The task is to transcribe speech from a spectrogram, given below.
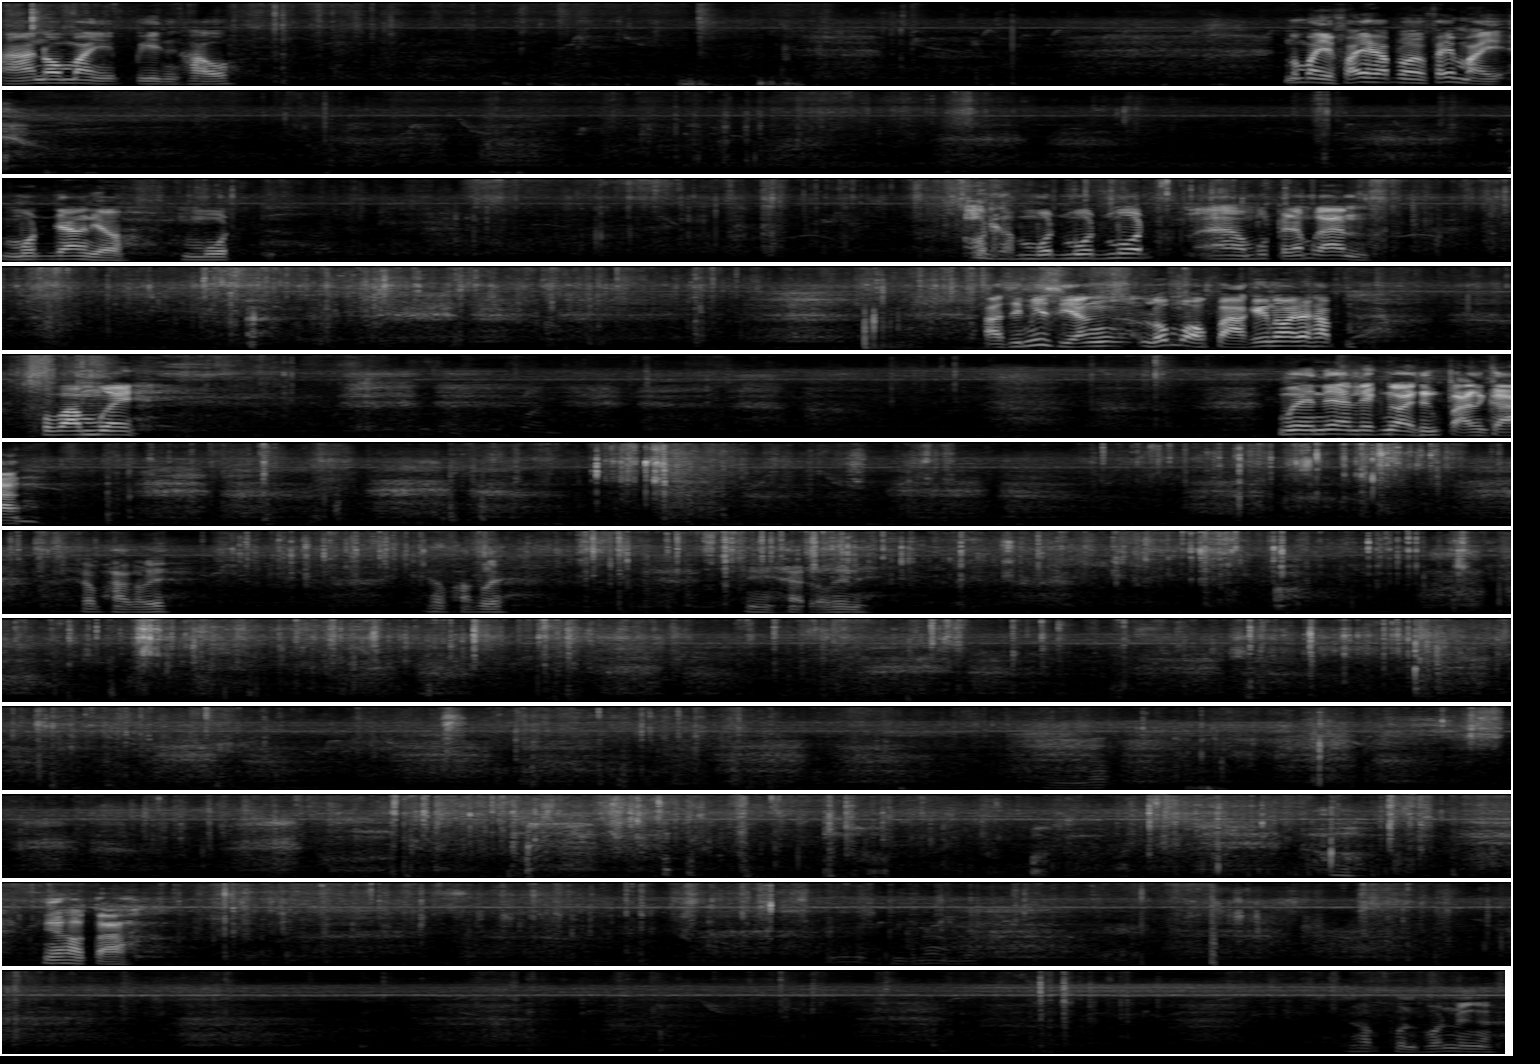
หาหน่อไม้ปีนเขาหน้ำไม้ไฟครับหน้ำไม้ไฟใหม่หมดย่างเดียวหมดหมดครับหมดหมดหมดอ้าวหมดไปน้ำกัน อาจจะมีเสียงล้มออกปากเล็กน้อยนะครับเพราะว่าเมื่อยเมื่อยแน่เล็กน้อยถึงปานกลางครับหักเลยครับหักเลยนี่หักเอาเลยนี่ เนี่ยเขาตาครับผลพ้นหนึ่งอะ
